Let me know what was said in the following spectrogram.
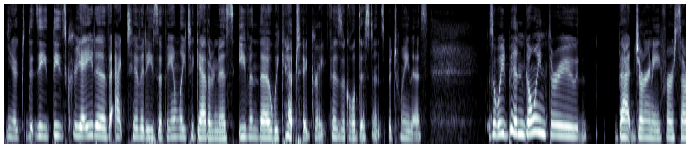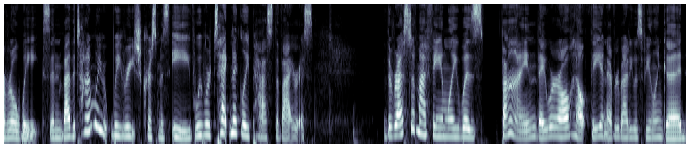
you know, th- these creative activities of family togetherness, even though we kept a great physical distance between us. So we'd been going through that journey for several weeks, and by the time we we reached Christmas Eve, we were technically past the virus the rest of my family was fine. They were all healthy and everybody was feeling good.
